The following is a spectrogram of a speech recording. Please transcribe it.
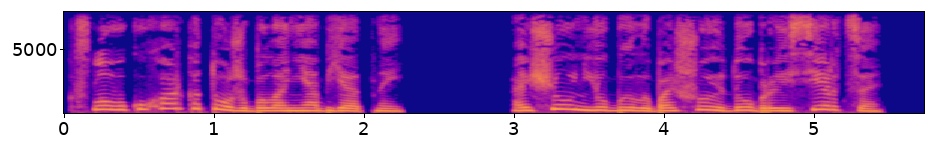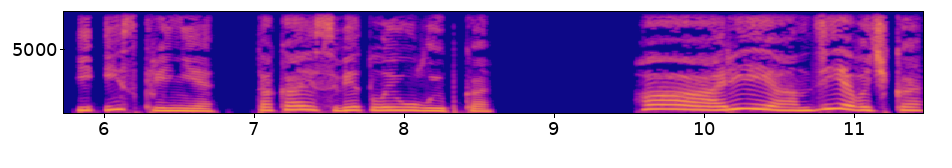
К слову, кухарка тоже была необъятной. А еще у нее было большое доброе сердце и искренняя, такая светлая улыбка. «А, Риан, девочка,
